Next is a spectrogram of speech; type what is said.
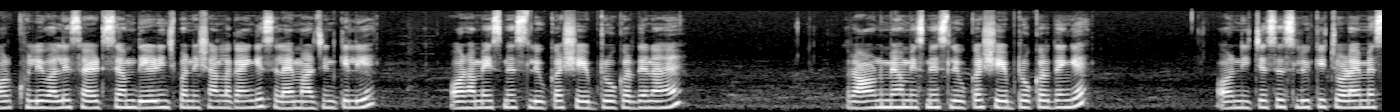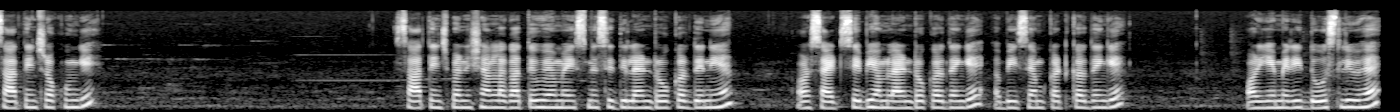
और खुली वाली साइड से हम डेढ़ इंच पर निशान लगाएँगे सिलाई मार्जिन के लिए और हमें इसमें स्लीव का शेप ड्रॉ कर देना है। राउंड में हम इसमें स्लीव का शेप ड्रॉ कर देंगे और नीचे से स्लीव की चौड़ाई में सात इंच रखूँगी। सात इंच पर निशान लगाते हुए हमें इसमें सीधी लाइन ड्रॉ कर देनी है और साइड से भी हम लाइन ड्रॉ कर देंगे। अभी इसे हम कट कर देंगे। और ये मेरी दो स्लीव है।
